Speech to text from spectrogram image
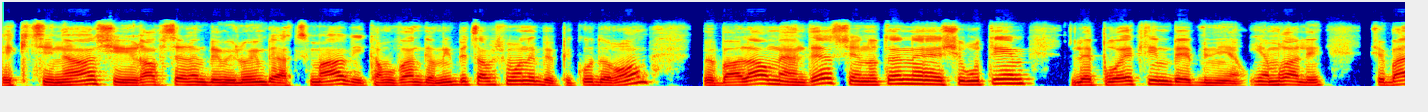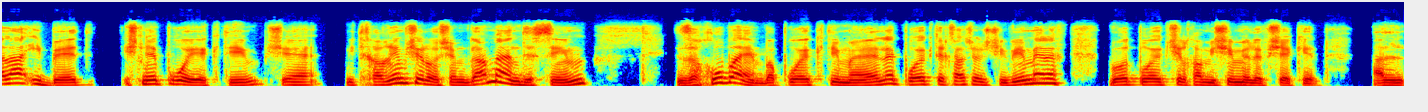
מקצינה שהיא רב סרן במילואים בעצמה, והיא כמובן גם היא בצו 8 בפיקוד דרום, ובעלה הוא מהנדס שנותן אה, שירותים לפרויקטים בבנייה. היא אמרה לי שבעלה איבד שני פרויקטים שמתחרים שלו, שהם גם מהנדסים, זכו בהם בפרויקטים האלה, פרויקט אחד של 70 אלף ועוד פרויקט של 50 אלף שקל. על,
